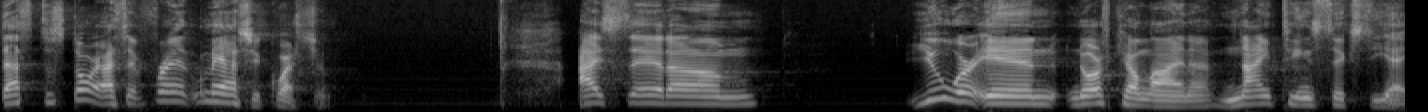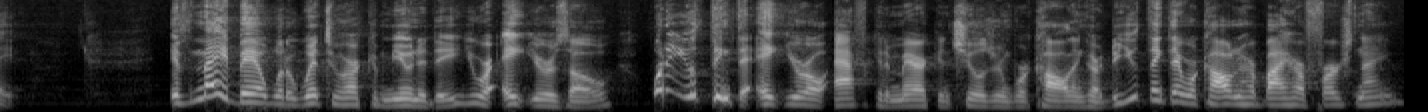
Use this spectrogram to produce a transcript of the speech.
that's the story. I said, Fred, let me ask you a question. I said, um, you were in North Carolina, 1968. If Maybelle would have went to her community, you were eight years old, what do you think the eight-year-old African-American children were calling her? Do you think they were calling her by her first name?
